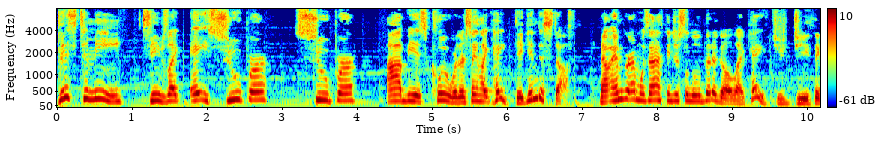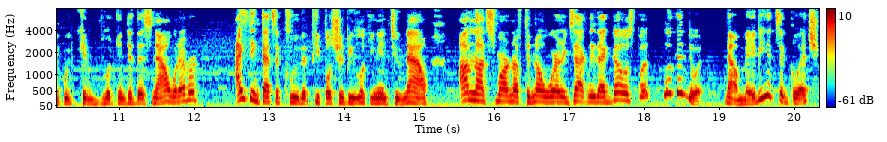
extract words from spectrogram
this to me seems like a super super obvious clue where they're saying like, "Hey, dig into stuff." Now, Mgram was asking just a little bit ago, like, "Hey, do, do you think we can look into this now?" Whatever. I think that's a clue that people should be looking into now. I'm not smart enough to know where exactly that goes, but look into it. Now, maybe it's a glitch,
